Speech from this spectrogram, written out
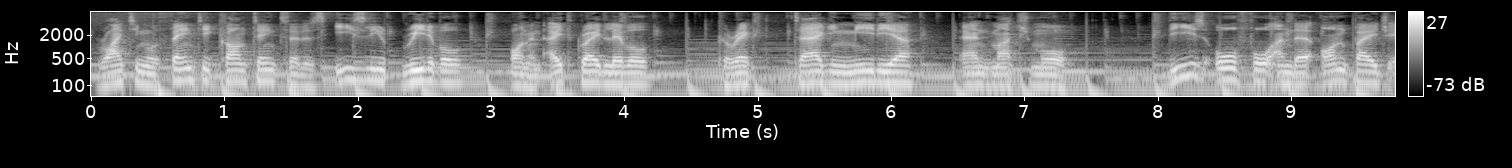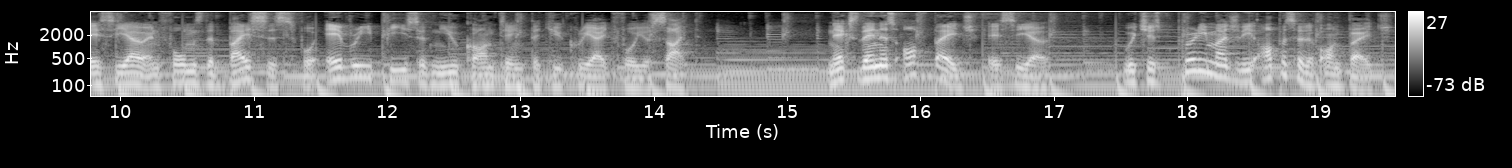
writing authentic content that is easily readable on an 8th grade level, correct tagging media, and much more. These all fall under on page SEO and forms the basis for every piece of new content that you create for your site. Next, then, is off page SEO, which is pretty much the opposite of on page.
